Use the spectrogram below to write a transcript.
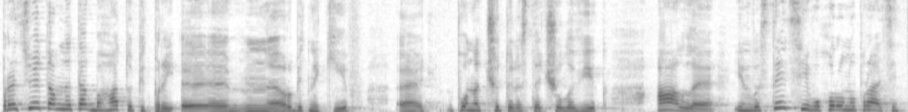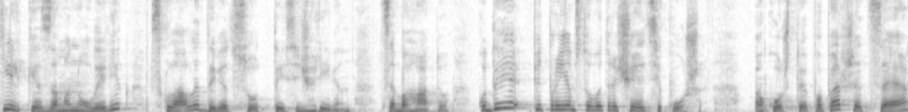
Працює там не так багато підпри... робітників, понад 400 чоловік. Але інвестиції в охорону праці тільки за минулий рік склали 900 тисяч гривень. Це багато. Куди підприємство витрачає ці кошти? Кошти, по-перше, це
